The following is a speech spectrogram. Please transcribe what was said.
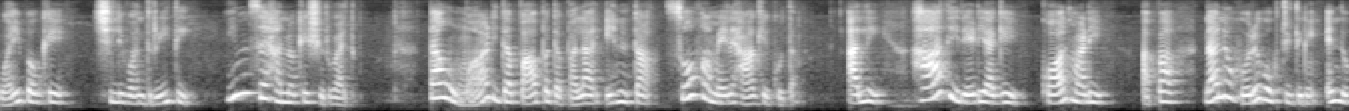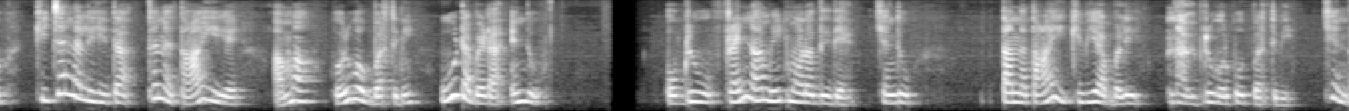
ವೈಭವ್ಗೆ ಶಿಲಿ ಒಂದು ರೀತಿ ಹಿಂಸೆ ಅನ್ನೋಕೆ ಶುರುವಾಯಿತು. ತಾವು ಮಾಡಿದ ಪಾಪದ ಫಲ ಎನ್ನುತ್ತಾ ಸೋಫಾ ಮೇಲೆ ಹಾಗೆ ಕೂತ. ಅಲ್ಲಿ ಹಾದಿ ರೆಡಿಯಾಗಿ ಕಾಲ್ ಮಾಡಿ, ಅಪ್ಪ, ನಾನು ಹೊರಗೆ ಹೋಗ್ತಿದ್ದೀನಿ ಎಂದು ಕಿಚನ್ನಲ್ಲಿ ಇದ್ದ ತನ್ನ ತಾಯಿಗೆ, ಅಮ್ಮ, ಹೊರಗೆ ಹೋಗಿ ಬರ್ತೀನಿ. ಊಟ ಬೇಡ ಎಂದು ಒಬ್ಬರು ಫ್ರೆಂಡ್ನ ಮೀಟ್ ಮಾಡೋದಿದೆ ಎಂದು ತನ್ನ ತಾಯಿ ಕಿವಿಯ ಬಳಿ ನಾವಿಬ್ರು ಹೊರಗೋಗಿ ಬರ್ತೀವಿ. ಎಂದ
